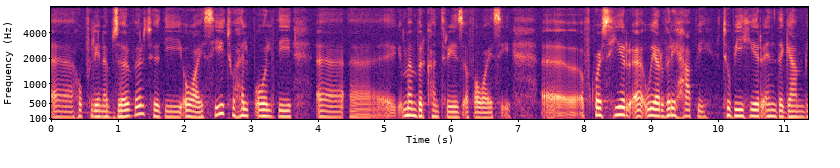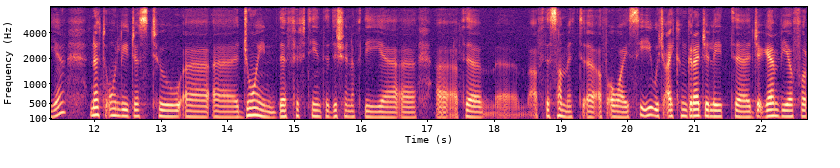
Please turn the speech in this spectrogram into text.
uh, hopefully an observer to the OIC to help all the uh, uh, member countries of OIC. of course, here we are very happy to be here in the Gambia, not only just to uh, uh, join the 15th edition uh, uh, uh, of the uh, of the of the summit of OIC, which I congratulate Gambia for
